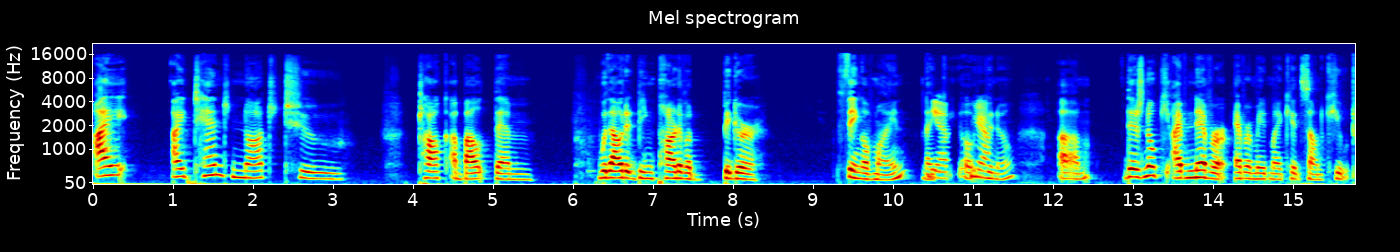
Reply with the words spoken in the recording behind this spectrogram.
I I tend not to talk about them without it being part of a bigger thing of mine. Like, Yeah. oh, Yeah. you know, um, there's no. I've never ever made my kids sound cute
